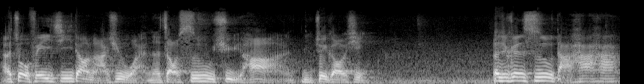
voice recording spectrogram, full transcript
啊坐飞机到哪去玩呢？找师傅去哈，你最高兴。那就跟师傅打哈哈，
